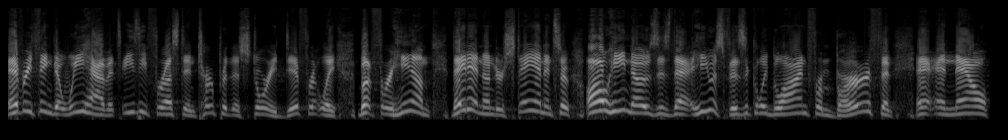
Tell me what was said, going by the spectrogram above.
Everything that we have, it's easy for us to interpret this story differently. But for him, they didn't understand. And so all he knows is that he was physically blind from birth. And, and now,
